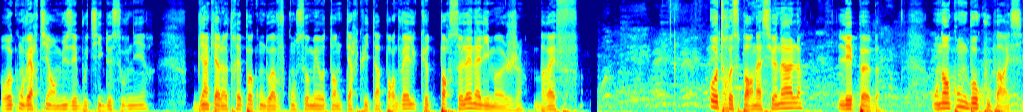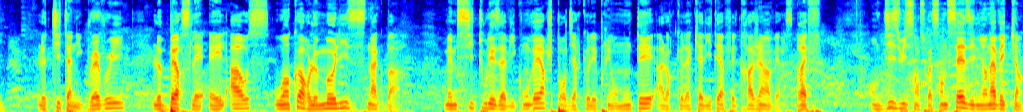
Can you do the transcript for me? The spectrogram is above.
reconvertis en musée-boutique de souvenirs, bien qu'à notre époque on doive consommer autant de terre cuite à Port que de porcelaine à Limoges. Bref. Autre sport national, les pubs. On en compte beaucoup par ici. Le Titanic Bravery, le Bursley Ale House ou encore le Molly's Snack Bar. Même si tous les avis convergent pour dire que les prix ont monté alors que la qualité a fait le trajet inverse. Bref, en 1876, il n'y en avait qu'un,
